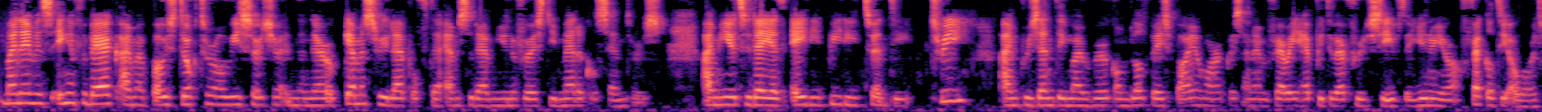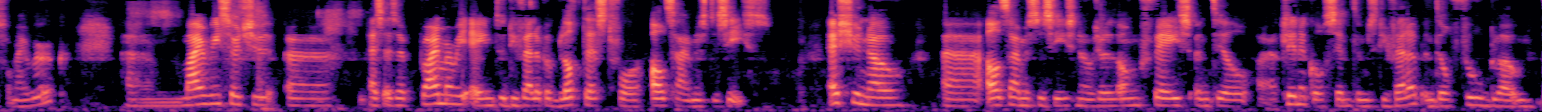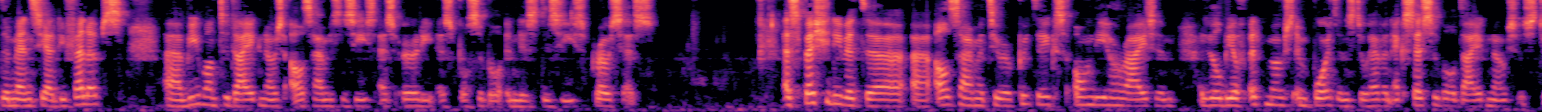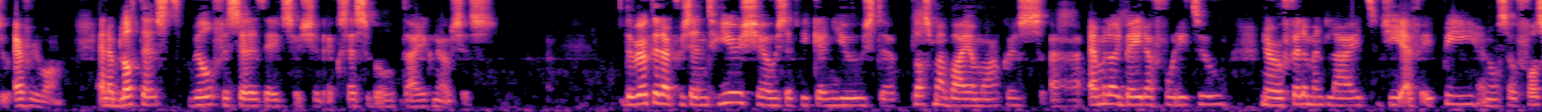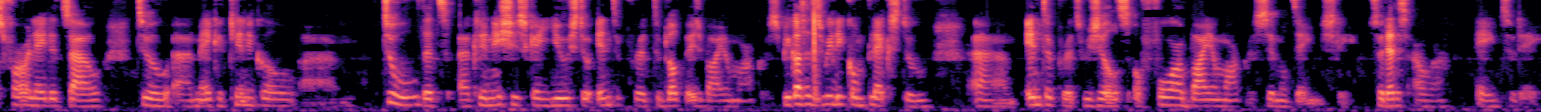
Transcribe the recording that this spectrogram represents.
My name is Inge Verberk. I'm a postdoctoral researcher in the neurochemistry lab of the Amsterdam University Medical Centers. I'm here today at ADPD 23. I'm presenting my work on blood-based biomarkers and I'm very happy to have received the Junior Faculty Award for my work. Um, my research uh, has as a primary aim to develop a blood test for Alzheimer's disease. As you know, uh, Alzheimer's disease knows a long phase until uh, clinical symptoms develop, until full blown dementia develops. Uh, we want to diagnose Alzheimer's disease as early as possible in this disease process. Especially with the Alzheimer therapeutics on the horizon, it will be of utmost importance to have an accessible diagnosis to everyone. And a blood test will facilitate such an accessible diagnosis. The work that I present here shows that we can use the plasma biomarkers, uh, amyloid beta 42, neurofilament light, GFAP, and also phosphorylated tau to uh, make a clinical um, tool that uh, clinicians can use to interpret the blood-based biomarkers because it's really complex to um, interpret results of four biomarkers simultaneously. So that is our aim today.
